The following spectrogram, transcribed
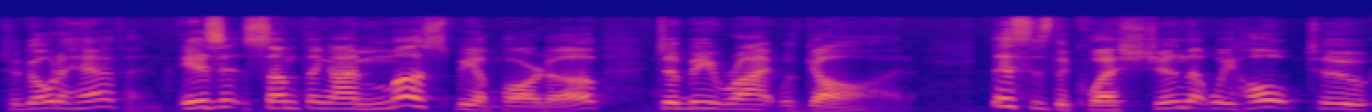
to go to heaven? Is it something I must be a part of to be right with God? This is the question that we hope to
